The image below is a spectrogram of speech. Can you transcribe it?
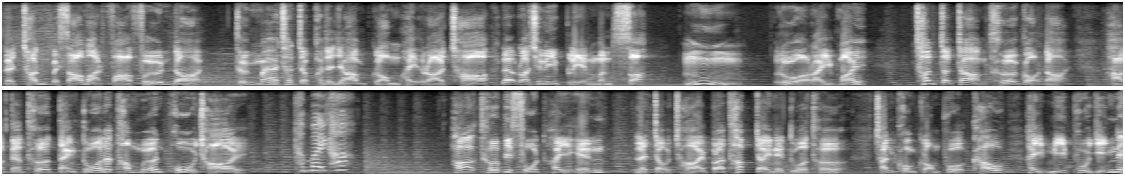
แต่ฉันไม่สามารถฝ่าฝืนได้ ถึงแม้ฉันจะพยายามกล่อมให้ราชาและราชินีเปลี่ยนมันซะ อืม รู้อะไรไหม ฉันจะจ้างเธอก็ได้ หากแต่เธอแต่งตัวและทำเหมือนผู้ชาย ทำไมคะ หากเธอพิสูจน์ให้เห็น และเจ้าชายประทับใจในตัวเธอ ฉันคงกล่อมพวกเขาให้มีผู้หญิงใน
